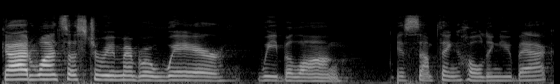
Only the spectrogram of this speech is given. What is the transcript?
God wants us to remember where we belong. Is something holding you back?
